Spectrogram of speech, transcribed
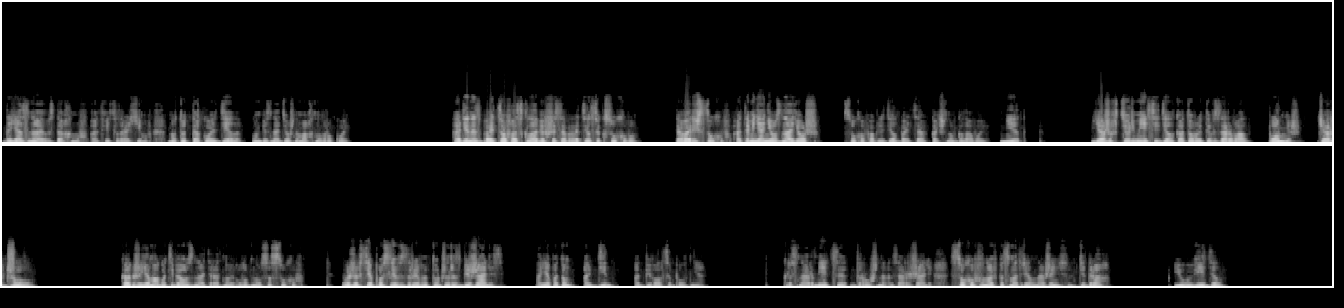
«Да я знаю», — вздохнув, — ответил Рахимов. «Но тут такое дело», — он безнадежно махнул рукой. Один из бойцов, осклабившись, обратился к Сухову. «Товарищ Сухов, а ты меня не узнаешь?» Сухов оглядел бойца, качнув головой. «Нет. Я же в тюрьме сидел, которую ты взорвал. Помнишь? Чарджоу. «Как же я могу тебя узнать, родной?» — улыбнулся Сухов. «Вы же все после взрыва тут же разбежались, а я потом один отбивался полдня». Красноармейцы дружно заржали. Сухов вновь посмотрел на женщин в тедрах и увидел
